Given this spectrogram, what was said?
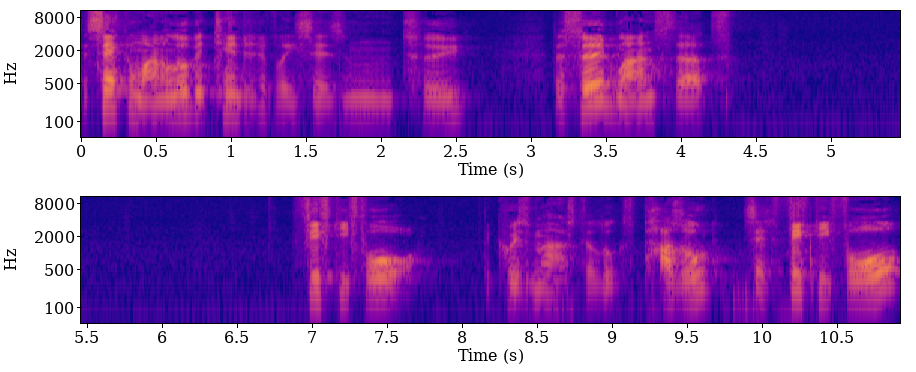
The second one, a little bit tentatively, says mm, two. The third one starts 54. The quizmaster looks puzzled, says 54.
